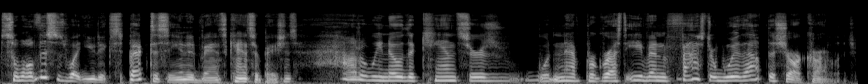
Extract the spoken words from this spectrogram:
So while this is what you'd expect to see in advanced cancer patients, how do we know the cancers wouldn't have progressed even faster without the shark cartilage?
